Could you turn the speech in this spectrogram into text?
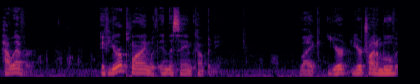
However, if you're applying within the same company like you're you're trying to move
